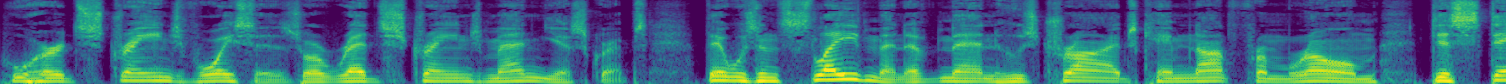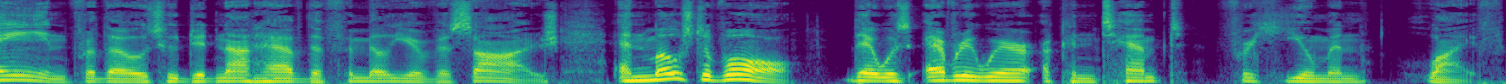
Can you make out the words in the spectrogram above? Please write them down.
who heard strange voices or read strange manuscripts. There was enslavement of men whose tribes came not from Rome, disdain for those who did not have the familiar visage, and most of all, there was everywhere a contempt for human life.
